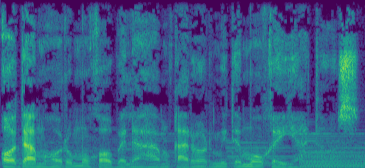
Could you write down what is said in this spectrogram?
آدم ها رو مقابل هم قرار میده موقعیت هاست.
